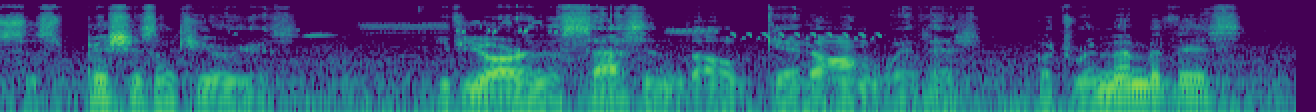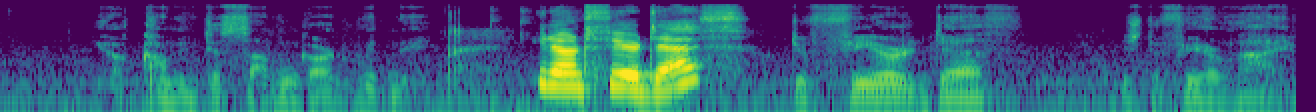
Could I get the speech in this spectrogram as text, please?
suspicious and curious. If you are an assassin, though, get on with it. But remember this, you're coming to Sovngarde with me. You don't fear death? To fear death is to fear life.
